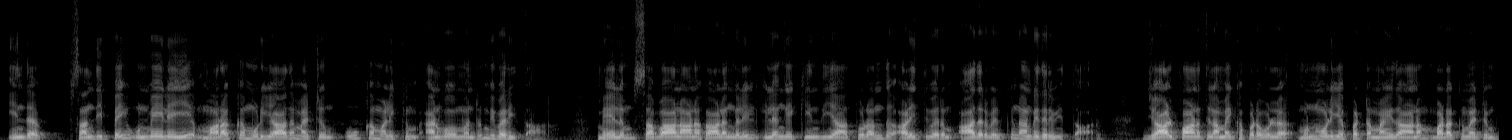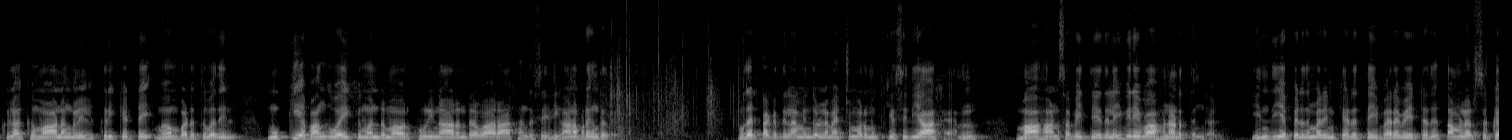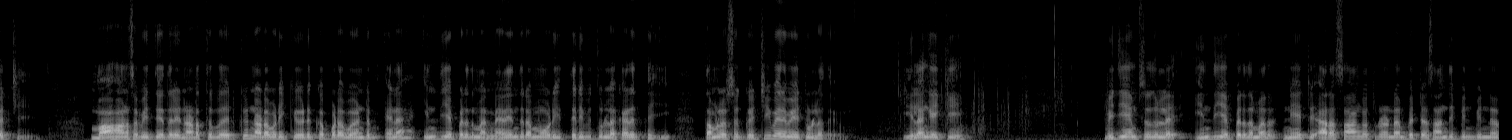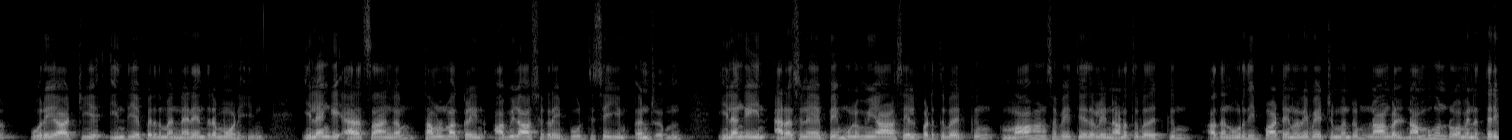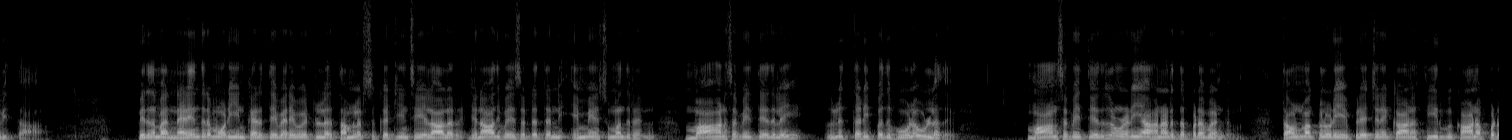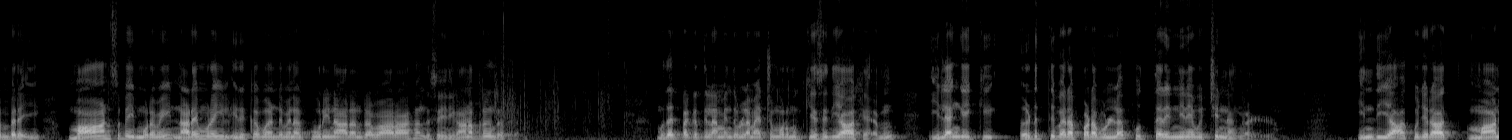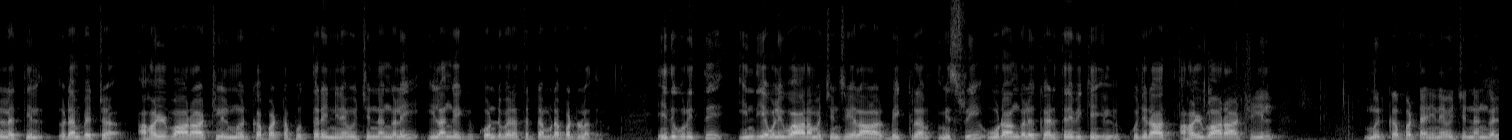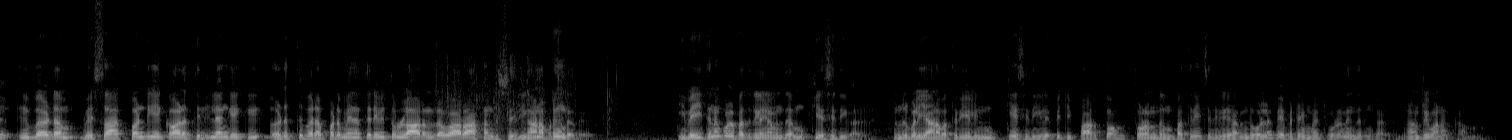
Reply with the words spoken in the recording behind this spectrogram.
இந்த சந்திப்பை உண்மையிலேயே மறக்க முடியாத மற்றும் ஊக்கமளிக்கும் அனுபவம் என்றும் விவரித்தார். மேலும் சவாலான காலங்களில் இலங்கைக்கு இந்தியா தொடர்ந்து அளித்து வரும் ஆதரவிற்கு நன்றி தெரிவித்தார். ஜாழ்ப்பாணத்தில் அமைக்கப்படவுள்ள முன்மொழியப்பட்ட மைதானம் வடக்கு மற்றும் கிழக்கு மாநிலங்களில் கிரிக்கெட்டை மேம்படுத்துவதில் முக்கிய பங்கு வகிக்கும் என்றும் அவர் கூறினார் என்றவாறாக இந்த செய்தி காணப்படுகின்றது. முதற் பக்கத்தில் அமைந்துள்ள மற்றொரு முக்கிய செய்தியாக மாகாண சபை தேர்தலை விரைவாக நடத்துங்கள். இந்திய பிரதமரின் கருத்தை வரவேற்றது தமிழரசு கட்சி. மாகாண சபை தேர்தலை நடத்துவதற்கு நடவடிக்கை எடுக்கப்பட வேண்டும் என இந்திய பிரதமர் நரேந்திர மோடி தெரிவித்துள்ள கருத்தை தமிழரசு கட்சி வரவேற்றுள்ளது. இலங்கைக்கு விஜயம் செய்துள்ள இந்திய பிரதமர் நேற்று அரசாங்கத்துடன் இடம்பெற்ற சந்திப்பின் பின்னர் உரையாற்றிய இந்திய பிரதமர் நரேந்திர மோடி இலங்கை அரசாங்கம் தமிழ் மக்களின் அபிலாஷைகளை பூர்த்தி செய்யும் என்றும் இலங்கையின் அரசியலமைப்பை முழுமையாக செயல்படுத்துவதற்கும் மாகாண சபை தேர்தலை நடத்துவதற்கும் அதன் உறுதிப்பாட்டை நிறைவேற்றும் என்றும் நாங்கள் நம்புகின்றோம் என தெரிவித்தார். பிரதமர் நரேந்திர மோடியின் கருத்தை வரவேற்றுள்ள தமிழரசு கட்சியின் செயலாளர் ஜனாதிபதி சட்டத்தன் எம். ஏ. சுமந்திரன் மாகாண சபை தேர்தலை இழுத்தடிப்பது போல உள்ளது. மாகாண சபை தேர்தல் உடனடியாக நடத்தப்பட வேண்டும். தமிழ் மக்களுடைய பிரச்சினைக்கான தீர்வு காணப்படும் வரை மாகாண சபை முறைமை நடைமுறையில் இருக்க வேண்டும் என கூறினார் என்றவாறாக அந்த செய்தி காணப்படுகின்றது. முதற் பக்கத்தில் அமைந்துள்ள மற்றொரு முக்கிய செய்தியாக இலங்கைக்கு எடுத்து வரப்படவுள்ள புத்தரின் நினைவு சின்னங்கள். இந்தியா குஜராத் மாநிலத்தில் இடம்பெற்ற அகழ்வாராய்ச்சியில் மீட்கப்பட்ட புத்தரின் நினைவு சின்னங்களை இலங்கைக்கு கொண்டு வர திட்டமிடப்பட்டுள்ளது. இது குறித்து இந்திய வெளிவார அமைச்சின் செயலாளர் விக்ரம் மிஸ்ரி ஊடகங்களுக்கு கருத்து தெரிவிக்கையில் குஜராத் அகழ்வாராய்ச்சியில் மீட்கப்பட்ட நினைவுச் சின்னங்கள் இவ்விடம் வெசாக் பண்டிகை காலத்தில் இலங்கைக்கு எடுத்து வரப்படும் என தெரிவித்துள்ளார் என்றவாறாக அந்த செய்தி காணப்படுகின்றது. இவை தினக்குள் பத்திரிகையில் அமைந்த முக்கிய செய்திகள். இன்று வெளியான பத்திரிகைகளின் முக்கிய செய்திகளை பற்றி பார்த்தோம். தொடர்ந்தும் பத்திரிகை செய்திகளை அறிந்து கொள்ள பேப்பர் டைம் இணைந்திருங்கள். நன்றி வணக்கம்.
